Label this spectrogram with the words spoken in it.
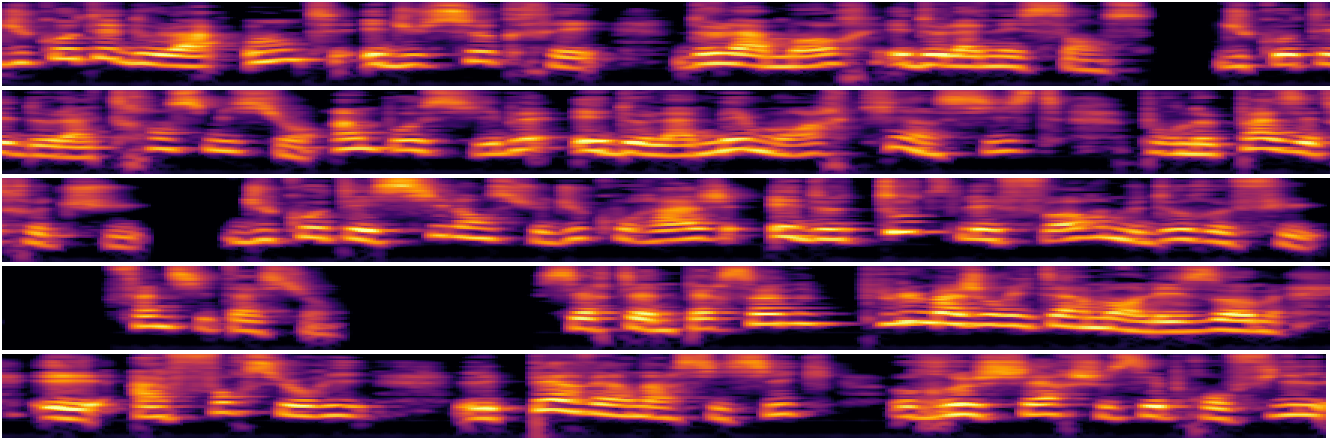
du côté de la honte et du secret, de la mort et de la naissance, du côté de la transmission impossible et de la mémoire qui insiste pour ne pas être tue, du côté silencieux du courage et de toutes les formes de refus. Fin citation. Certaines personnes, plus majoritairement les hommes et a fortiori les pervers narcissiques, recherchent ces profils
